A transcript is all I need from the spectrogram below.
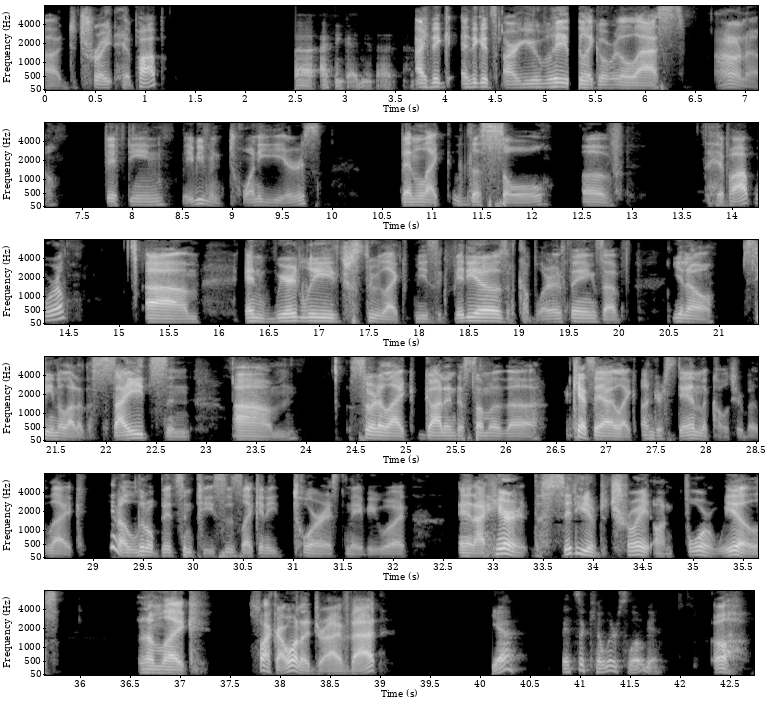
uh Detroit hip hop. Uh, I think I knew that. I think I think it's arguably like over the last I don't know 15 maybe even 20 years been like the soul of the hip hop world. Um and weirdly just through like music videos and a couple other things I've you know seen a lot of the sites and um sort of like got into some of the I can't say I like understand the culture but like you know little bits and pieces like any tourist maybe would and I hear the city of Detroit on four wheels, and I'm like, "Fuck, I want to drive that." Yeah, it's a killer slogan. Oh,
